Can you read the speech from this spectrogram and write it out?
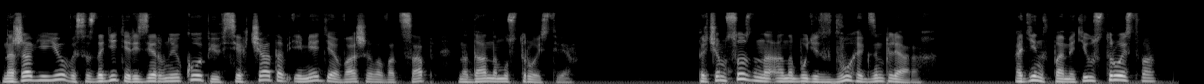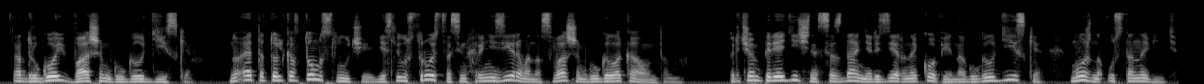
Нажав ее, вы создадите резервную копию всех чатов и медиа вашего WhatsApp на данном устройстве. Причем создана она будет в двух экземплярах. Один в памяти устройства, а другой в вашем Google диске. Но это только в том случае, если устройство синхронизировано с вашим Google аккаунтом. Причем периодичность создания резервной копии на Google диске можно установить.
